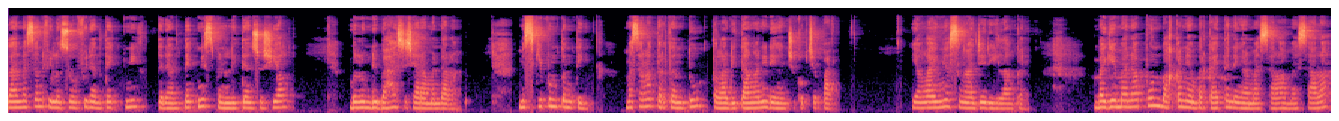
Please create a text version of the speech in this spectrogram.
landasan filosofi dan teknik dan teknis penelitian sosial belum dibahas secara mendalam. Meskipun penting, masalah tertentu telah ditangani dengan cukup cepat. Yang lainnya sengaja dihilangkan. Bagaimanapun bahkan yang berkaitan dengan masalah-masalah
